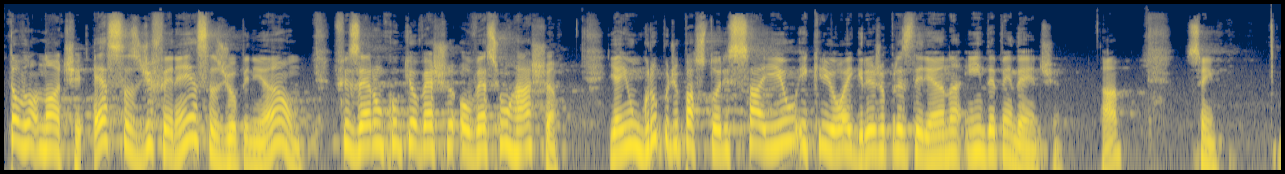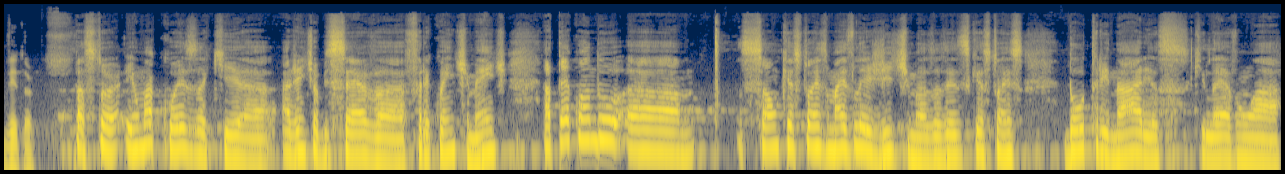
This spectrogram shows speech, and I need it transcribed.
Então, note, essas diferenças de opinião fizeram com que houvesse, houvesse um racha. E aí um grupo de pastores saiu e criou a Igreja Presbiteriana Independente. Tá? Sim. Vitor. Pastor, e uma coisa que uh, a gente observa frequentemente, até quando uh, são questões mais legítimas, às vezes questões doutrinárias que levam a,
